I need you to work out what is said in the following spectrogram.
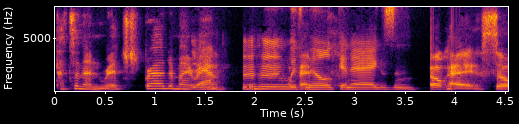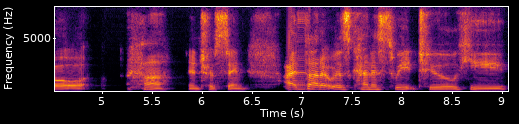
that's an enriched bread. Am I Yeah. right? hmm With milk and eggs. And Okay, so, huh, interesting. I thought it was kind of sweet too. He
